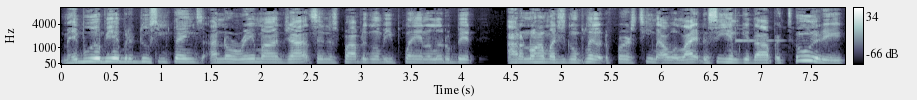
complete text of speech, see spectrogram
Maybe we'll be able to do some things. I know Raymond Johnson is probably going to be playing a little bit. I don't know how much he's going to play with the first team. I would like to see him get the opportunity,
